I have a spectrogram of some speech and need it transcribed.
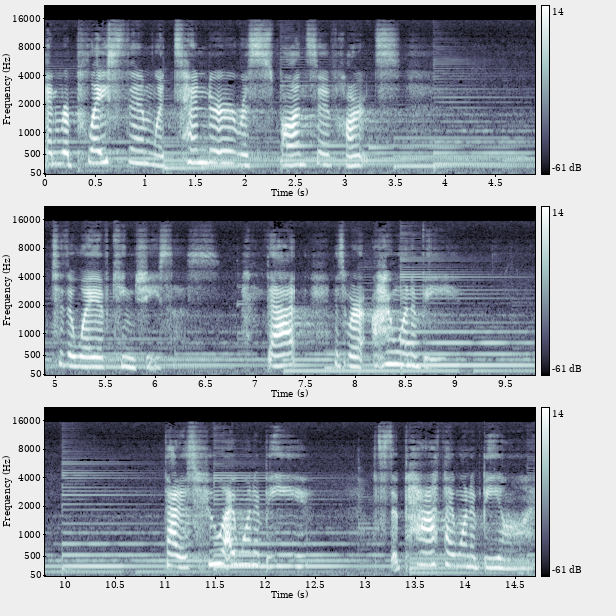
and replace them with tender, responsive hearts to the way of King Jesus. That is where I want to be. That is who I want to be. It's the path I want to be on.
